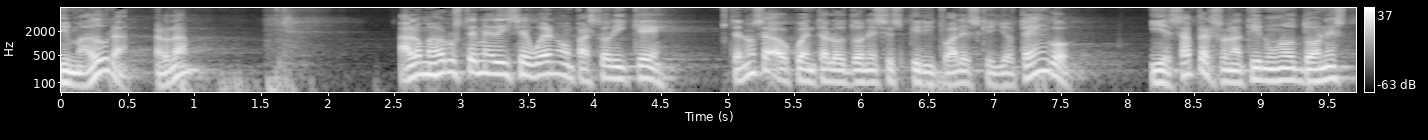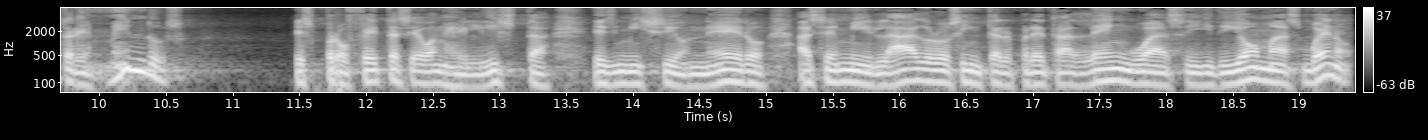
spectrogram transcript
inmadura, ¿verdad? A lo mejor usted me dice, bueno, pastor, ¿y qué? Usted no se ha dado cuenta de los dones espirituales que yo tengo. Y esa persona tiene unos dones tremendos. Es profeta, es evangelista, es misionero, hace milagros, interpreta lenguas, idiomas. Bueno,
